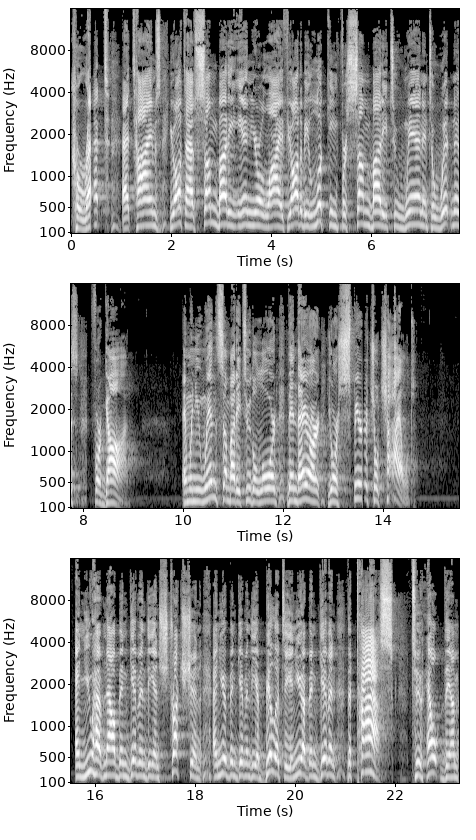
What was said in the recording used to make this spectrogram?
correct at times. You ought to have somebody in your life. You ought to be looking for somebody to win and to witness for God. And when you win somebody to the Lord, then they are your spiritual child. And you have now been given the instruction, and you have been given the ability, and you have been given the task to help them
